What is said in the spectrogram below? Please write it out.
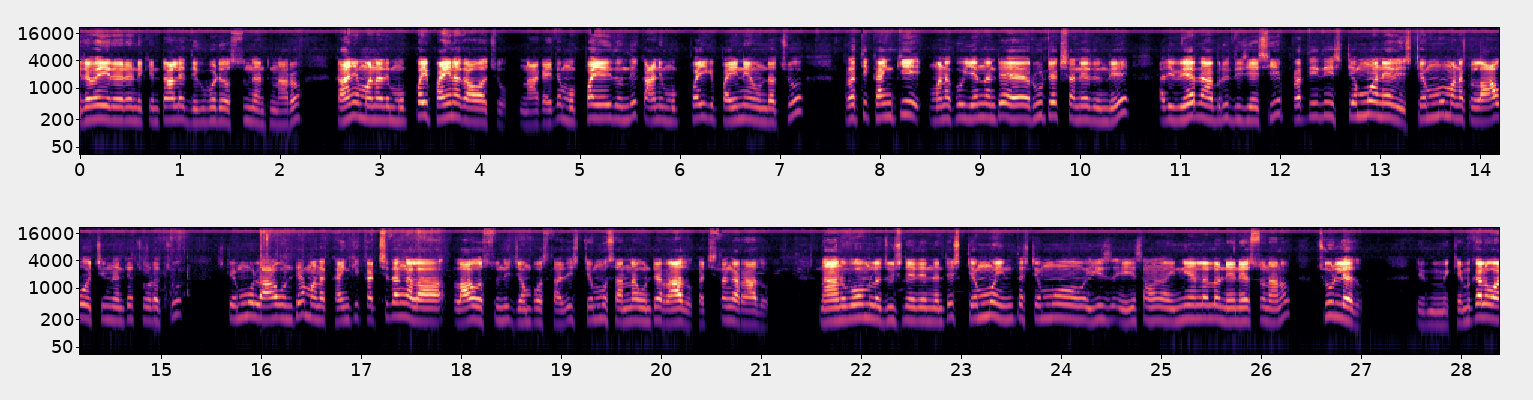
ఇరవై ఇరవై రెండు క్వింటాలే దిగుబడి వస్తుంది అంటున్నారు. కానీ మనది ముప్పై పైన కావచ్చు. నాకైతే ముప్పై ఐదు ఉంది కానీ ముప్పైకి పైనే ఉండొచ్చు. ప్రతి కంకి మనకు ఏంటంటే రూటెక్స్ అనేది ఉంది. అది వేరుని అభివృద్ధి చేసి ప్రతిదీ స్టెమ్ అనేది స్టెమ్ మనకు లావ్ వచ్చిందంటే చూడొచ్చు. స్టెమ్ లావ్ ఉంటే మన కంకి ఖచ్చితంగా లా లావ్ వస్తుంది జంప్ వస్తుంది. స్టెమ్ సన్నగా ఉంటే రాదు ఖచ్చితంగా రాదు. నా అనుభవంలో చూసినది ఏంటంటే స్టెమ్ ఇంత స్టెమ్ ఈ ఈ సంవత్సరం ఇన్ని ఏళ్ళలో నేను వేస్తున్నాను. చూడలేదు. కెమికల్ వా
